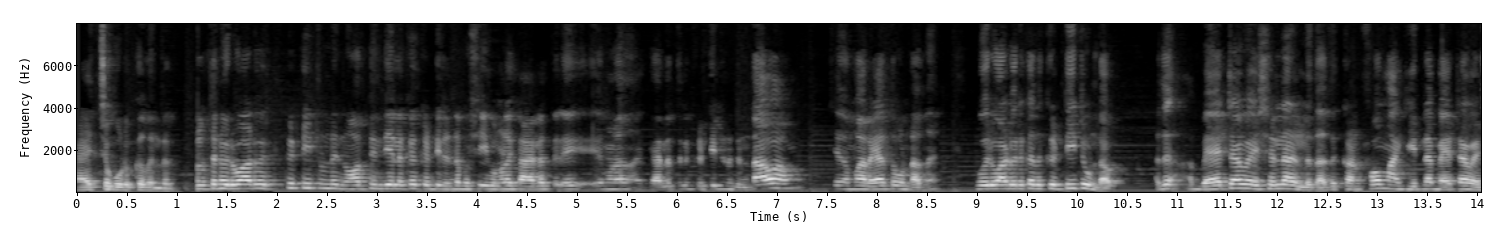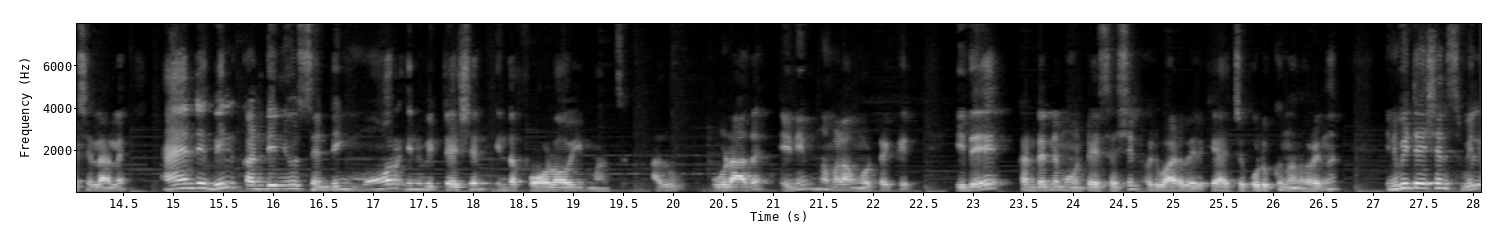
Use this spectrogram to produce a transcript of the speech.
അയച്ചു കൊടുക്കുന്നുണ്ട്. അതുപോലെ തന്നെ ഒരുപാട് പേർക്ക് കിട്ടിയിട്ടുണ്ട്. നോർത്ത് ഇന്ത്യയിലൊക്കെ കിട്ടിയിട്ടുണ്ട്. പക്ഷേ നമ്മളെ കേരളത്തിൽ നമ്മളെ കേരളത്തിൽ കിട്ടിയിട്ടുണ്ട്. ഉണ്ടാവാം. പക്ഷെ നമ്മൾ അറിയാത്തത് കൊണ്ടാണ് ഒരുപാട് പേർക്ക് അത് കിട്ടിയിട്ടുണ്ടാവും. അത് ബേറ്റ വേഷനിലാണ് ഉള്ളത്. അത് കൺഫേം ആക്കിയിട്ടില്ല ബേറ്റ വേഷനിലാണ് and will continue sending more invitation in the following months അത് കൂടാതെ ഇനിയും നമ്മൾ അങ്ങോട്ടേക്ക് ഇതേ കണ്ടന്റ് മോണിറ്റൈസേഷൻ ഒരുപാട് പേർക്ക് അയച്ചു കൊടുക്കുന്നതെന്ന് പറയുന്നത്. Invitations will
